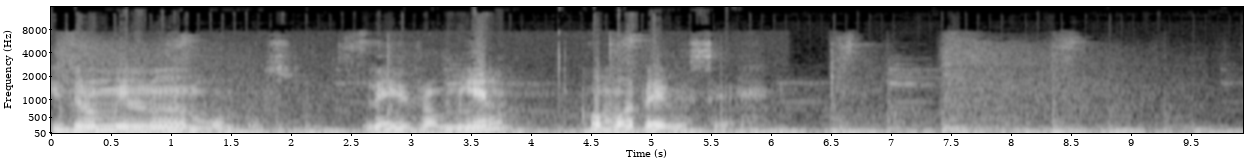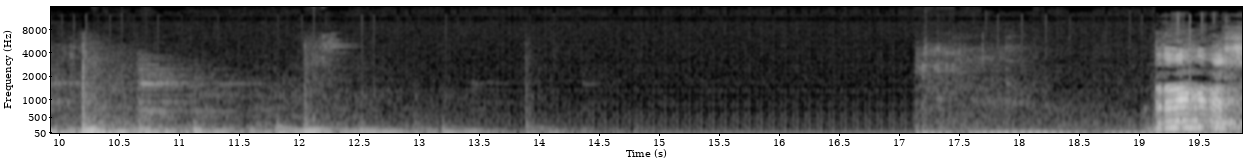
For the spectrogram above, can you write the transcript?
hidromiel 9 mundos. La hidromiel como debe ser. Regresamos,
